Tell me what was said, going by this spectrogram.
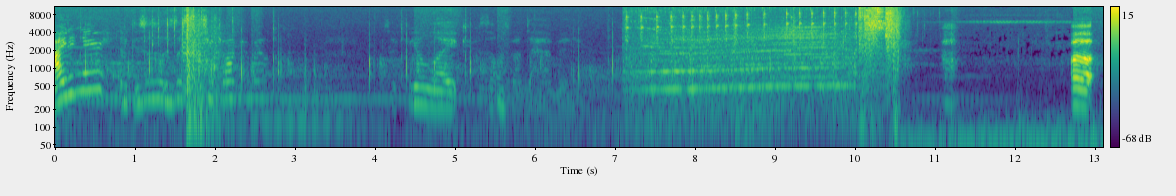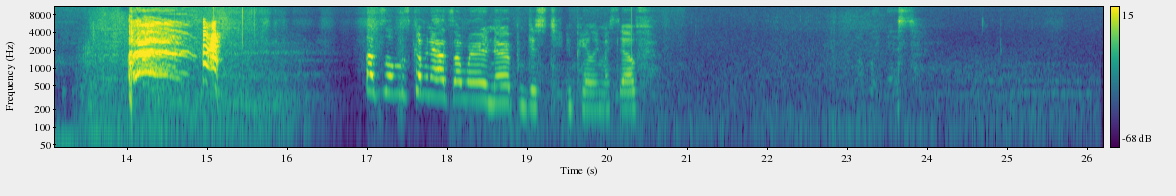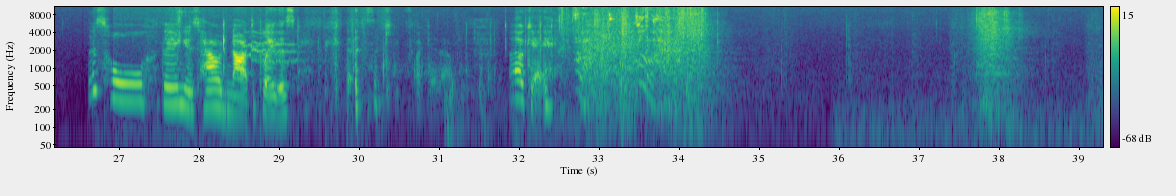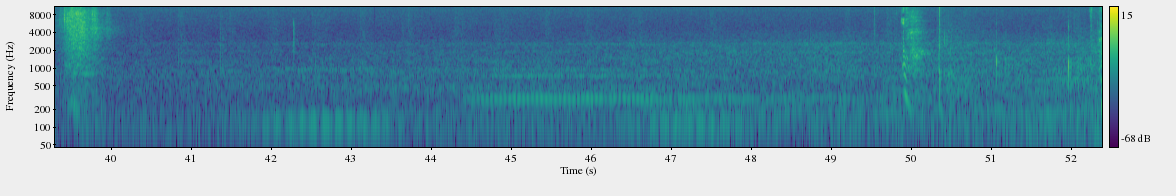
hiding there? Like, is this, is this what you're talking about? I feel like something's about to happen. uh. Thought something coming out somewhere. Nope, I'm just impaling myself. This whole thing is how not to play this game because I keep fucking up. Okay.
